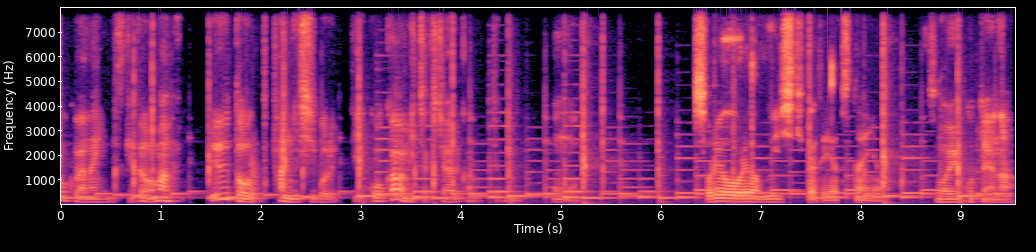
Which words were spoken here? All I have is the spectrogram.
ぽくはないんですけど、まあ、ルートを単に絞るっていう効果はめちゃくちゃあるかなって思う。それを俺は無意識化でやってたんよそういうことやな。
